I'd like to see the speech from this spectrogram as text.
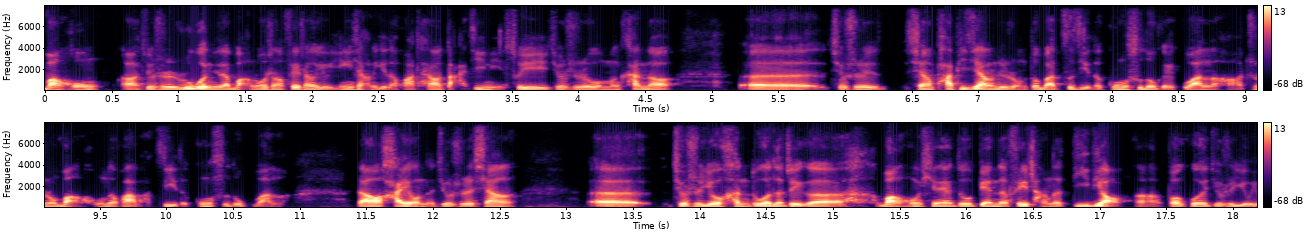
网红啊，就是如果你在网络上非常有影响力的话，他要打击你。所以就是我们看到。呃，就是像 Papi 酱这种，都把自己的公司都给关了哈。这种网红的话，把自己的公司都关了。然后还有呢，就是像，呃，就是有很多的这个网红现在都变得非常的低调啊。包括就是有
